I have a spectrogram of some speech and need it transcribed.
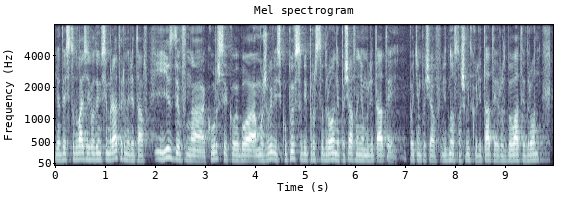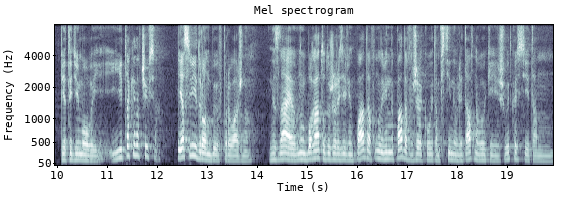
Я десь 120 годин в симуляторі налітав і їздив на курси, коли була можливість. Купив собі просто дрон і почав на ньому літати. Потім почав відносно швидко літати, розбивати дрон п'ятидюймовий. І так і навчився. Я свій дрон бив переважно. Не знаю, ну багато дуже разів він падав. Ну він не падав вже, коли там в стіни влітав на великій швидкості. Там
